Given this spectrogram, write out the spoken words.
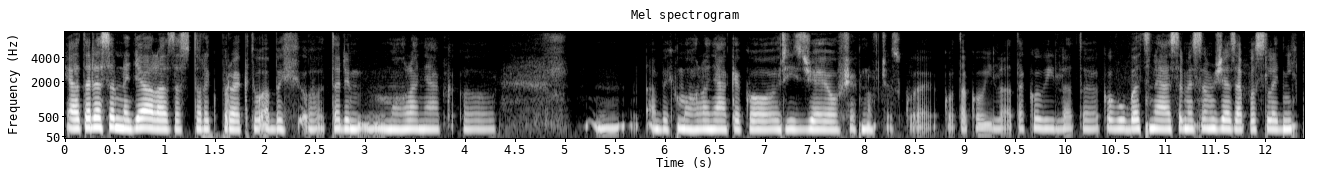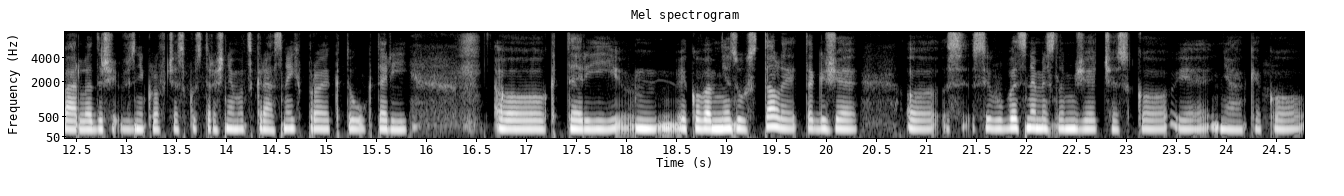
Já teda jsem nedělala za stolik projektů, abych uh, tady mohla nějak uh, Mm, abych mohla nějak jako říct, že jo, všechno v Česku je jako takovýhle a takovýhle, to jako vůbec ne. Já si myslím, že za posledních pár let vzniklo v Česku strašně moc krásných projektů, který, který mm, jako ve mně zůstaly, takže si vůbec nemyslím, že Česko je nějak jako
